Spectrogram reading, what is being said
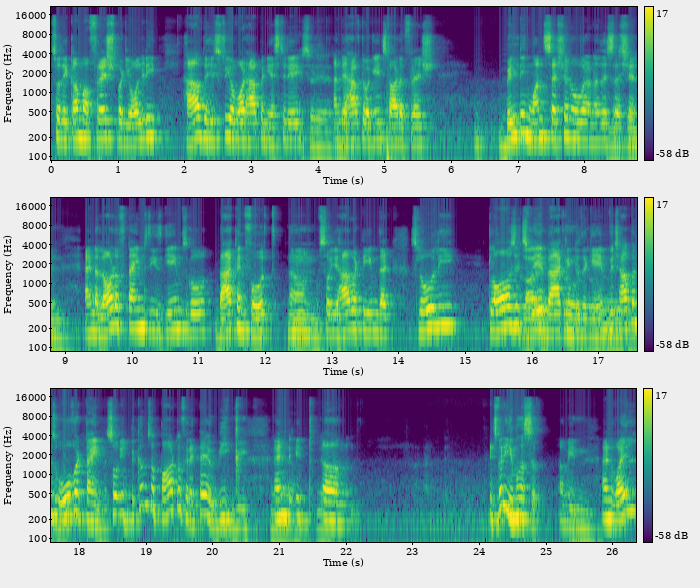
so they come afresh, but you already have the history of what happened yesterday, Yesterday, and they have to again start afresh, building one session over another session. And a lot of times these games go back and forth. Hmm. so you have a team that slowly claws its Claw- way back true, into the true, game, which happens over time. So it becomes a part of your entire week, Week, and yeah, it yeah. um, it's very immersive. I mean, Mm. and while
